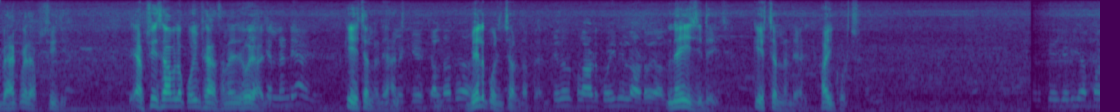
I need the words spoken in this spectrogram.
ਬੈਂਕ ਵਿੱਚ ਐਫਸੀ ਜੀ। ਤੇ ਐਫਸੀ ਸਾਹਿਬ ਵੱਲੋਂ ਕੋਈ ਫੈਸਲਾ ਨਹੀਂ ਹੋਇਆ ਜੀ। ਚੱਲਣ ਡਿਆ ਕੇਸ ਚੱਲਣ ਡਿਆ ਹਾਂਜੀ। ਕੇਸ ਚੱਲਦਾ ਪਿਆ? ਬਿਲਕੁਲ ਨਹੀਂ ਚੱਲਦਾ ਪਿਆ। ਕਿਹਦੇ ਪਲਾਟ ਕੋਈ ਨਹੀਂ ਲਾੜ ਹੋਇਆ ਨਹੀਂ ਜੀ ਨਹੀਂ ਜੀ। ਕੇਸ ਚੱਲਣ ਡਿਆ ਜੀ ਹਾਈ ਕੋਰਟ 'ਚ। ਕਿ ਜਿਹੜੀ ਆਪਾਂ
